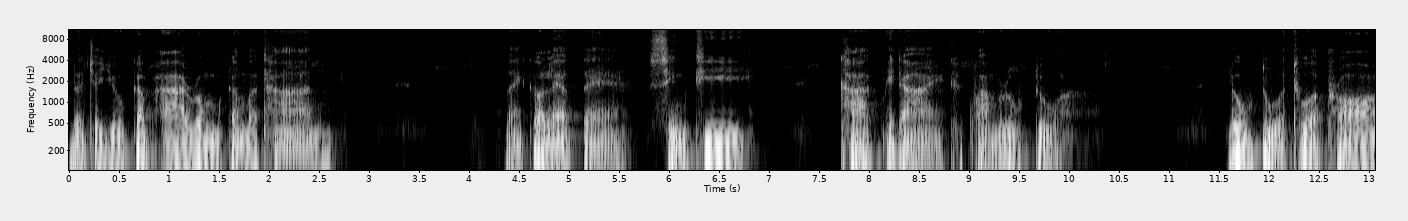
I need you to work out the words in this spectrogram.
หรือจะอยู่กับอารมณ์กรรมฐานอะไรก็แล้วแต่สิ่งที่ขาดไม่ได้คือความรู้ตัว รู้ตัวทั่วพร้อม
